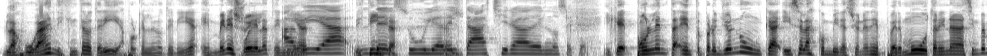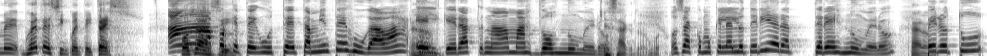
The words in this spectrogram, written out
las jugabas en distintas loterías porque la lotería en Venezuela tenía Había del distintas Zulia, del. Táchira, del no sé qué. y que ponle en pero yo nunca hice las combinaciones de permuta ni nada siempre me juégate el 53 Ah, cosas así porque te guste, también te jugabas Ajá. el que era nada más dos números. exacto O sea, como que la lotería era tres números, Claro. pero tú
